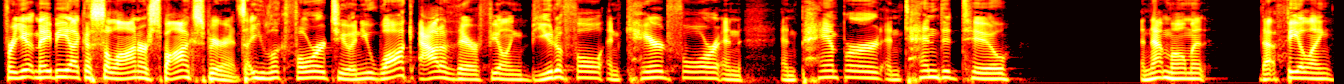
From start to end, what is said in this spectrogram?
for you it may be like a salon or spa experience that you look forward to and you walk out of there feeling beautiful and cared for and and pampered and tended to. And that moment, that feeling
